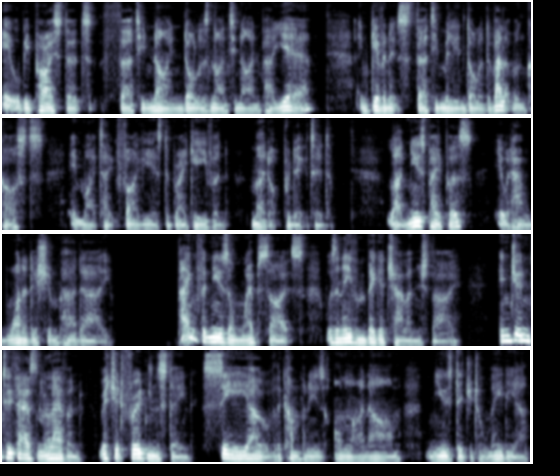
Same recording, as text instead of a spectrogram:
It will be priced at $39.99 per year, and given its $30 million development costs, it might take five years to break even, Murdoch predicted. Like newspapers, it would have one edition per day. Paying for news on websites was an even bigger challenge, though. In June 2011, Richard Freudenstein, CEO of the company's online arm, News Digital Media,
